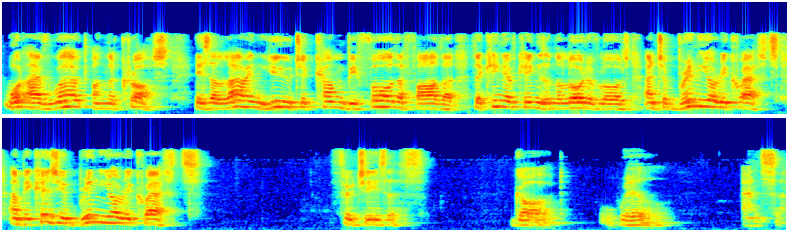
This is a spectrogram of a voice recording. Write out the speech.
What I've worked on the cross is allowing you to come before the Father, the King of Kings and the Lord of Lords, and to bring your requests. And because you bring your requests through Jesus, God will answer.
